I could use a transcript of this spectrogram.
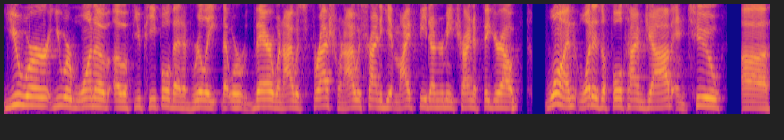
you were you were one of, of a few people that have really that were there when I was fresh, when I was trying to get my feet under me, trying to figure out one, what is a full time job, and two, uh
